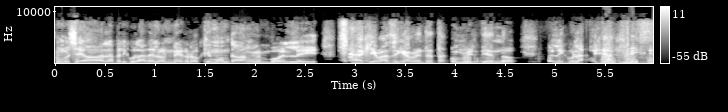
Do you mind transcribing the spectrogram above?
¿Cómo se llamaba la película de los negros que montaban en Bosley? O sea, que básicamente está convirtiendo películas que ya han visto.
